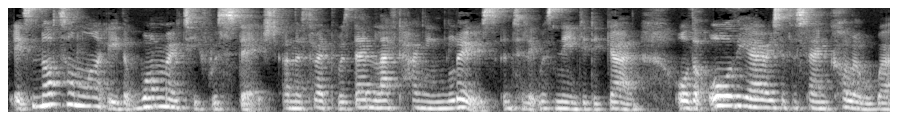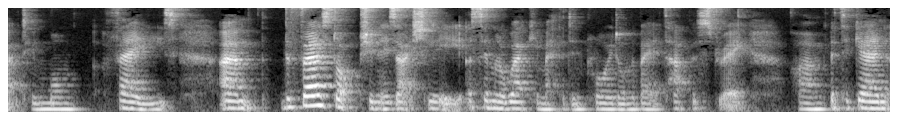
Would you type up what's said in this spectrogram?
it's not unlikely that one motif was stitched and the thread was then left hanging loose until it was needed again, or that all the areas of the same colour were worked in one phase. Um, the first option is actually a similar working method employed on the Bayeux tapestry. Um, but again,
